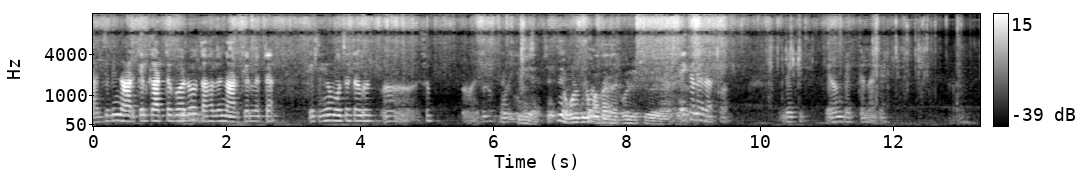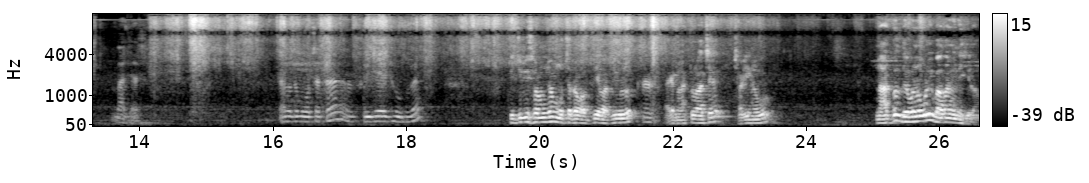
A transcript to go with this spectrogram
আর যদি নারকেল কাটতে পারো তাহলে নারকেল একটা কেটে মোচাটা আবার সব এগুলো পড়ে যাচ্ছে। এখানে রাখো। দেখি এরকম দেখতে লাগে। বাজার। তারপরে মোচাটা ফ্রিজে ঢুকবে। খিচুড়ি সরঞ্জাম মোচাটা বাদ দিয়ে বাকিগুলো হ্যাঁ। একটা নারকেল আছে ছাড়িয়ে নেব। নারকেল দেবো না বলেই বাদাম এনেছিলাম।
